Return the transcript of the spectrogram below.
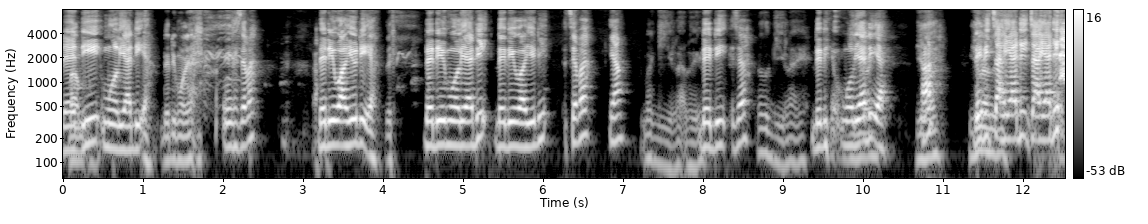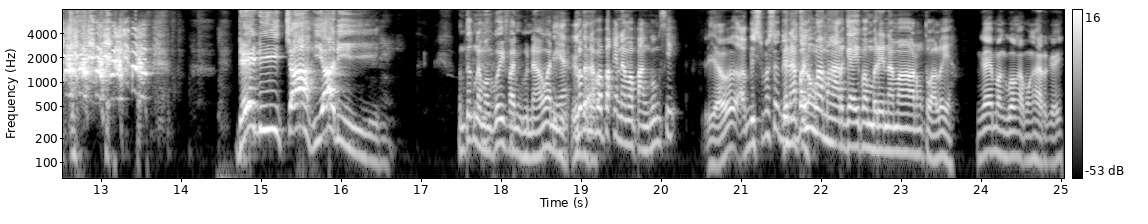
Dedi Mulyadi ya? Deddy Mulyadi. Enggak siapa? Dedi Wahyudi ya? Dedi Mulyadi, Dedi Wahyudi. Siapa? Yang? Wah, gila lu ya. Dedi siapa? Lu gila ya. Dedi Mulyadi ya? Gila. Hah? ya. Gila Dedi. Cahyadi, Cahyadi. Dedi Cahyadi. Untuk nama gue Ivan Gunawan ya. Iya, Lu udah. kenapa pakai nama panggung sih? Ya abis masa Kenapa lu nggak menghargai pemberian nama orang tua lu ya? Enggak emang gua nggak menghargai.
